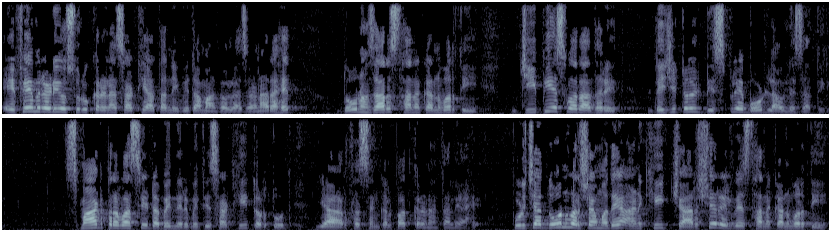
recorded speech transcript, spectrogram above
एफ एम रेडिओ सुरू करण्यासाठी आता निविदा मागवल्या जाणार आहेत. दोन हजार स्थानकांवरती जीपीएसवर आधारित डिजिटल डिस्प्ले बोर्ड लावले जातील. स्मार्ट प्रवासी डबे निर्मितीसाठी तरतूद या अर्थसंकल्पात करण्यात आली आहे. पुढच्या दोन वर्षामध्ये आणखी चारशे रेल्वे स्थानकांवरती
